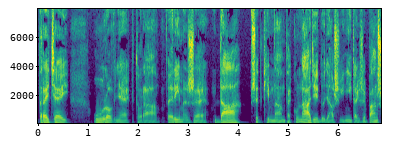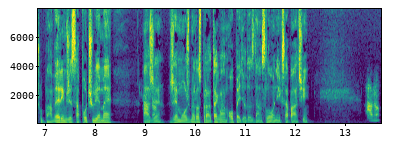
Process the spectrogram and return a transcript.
tretej, úrovne, ktorá verím, že dá všetkým nám takú nádej do ďalších dní. Takže pán Šupa, verím, že sa počujeme a že, že môžeme rozprávať. Tak vám opäť odozdám slovo, nech sa páči. Áno,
